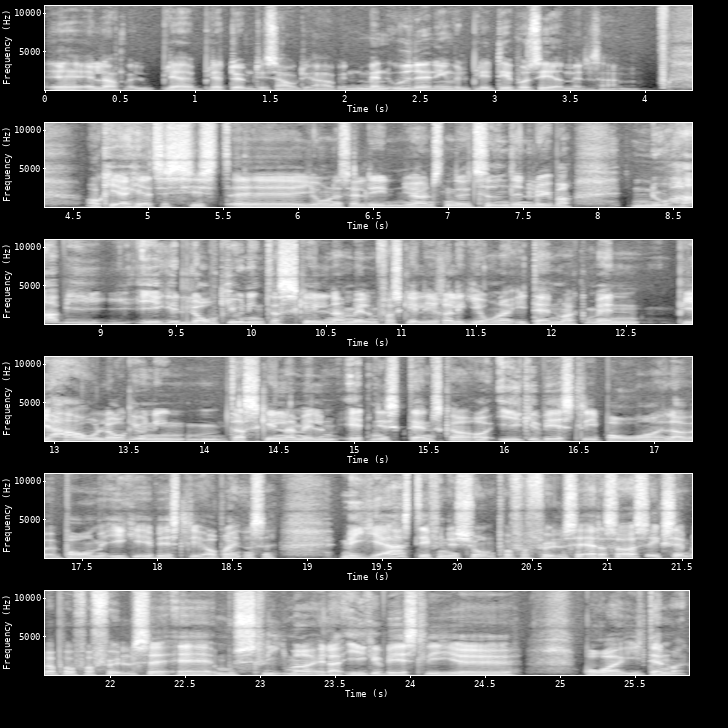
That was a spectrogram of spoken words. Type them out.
øh, eller bliver, bliver dømt i Saudi-Arabien, men udlændingen vil blive deporteret med det samme. Okay, og her til sidst, øh, Jonas Aldin Jørgensen, øh, tiden den løber. Nu har vi ikke lovgivning, der skældner mellem forskellige religioner i Danmark, men vi har jo lovgivning, der skiller mellem etnisk danskere og ikke-vestlige borgere, eller borgere med ikke-vestlig oprindelse. Med jeres definition på forfølgelse, er der så også eksempler på forfølgelse af muslimer eller ikke-vestlige øh, borgere i Danmark?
